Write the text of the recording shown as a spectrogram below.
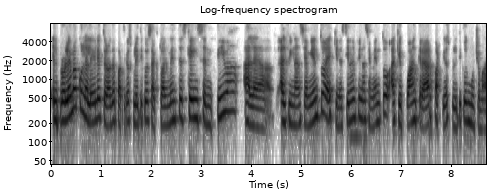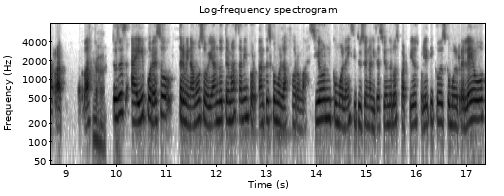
el problema con la ley electoral de partidos políticos actualmente es que incentiva a la, al financiamiento, a quienes tienen financiamiento, a que puedan crear partidos políticos mucho más rápido. ¿verdad? Entonces ahí por eso terminamos obviando temas tan importantes como la formación, como la institucionalización de los partidos políticos, como el relevo,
